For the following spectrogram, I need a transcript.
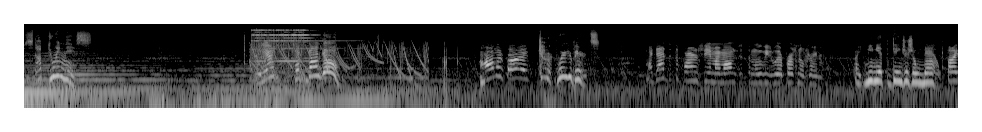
Stop doing this. Where are your parents? My dad's at the pharmacy and my mom's at the movies with her personal trainer. All right, meet me at the danger zone now. Fine.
